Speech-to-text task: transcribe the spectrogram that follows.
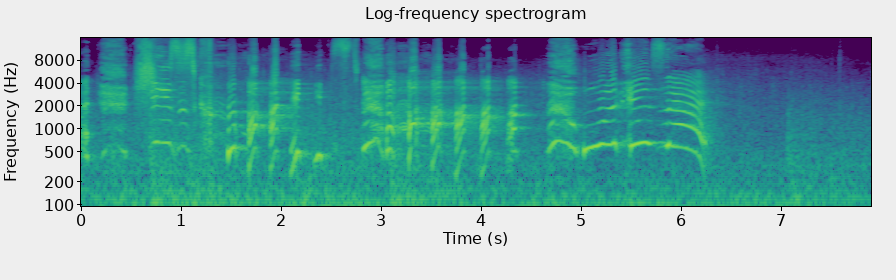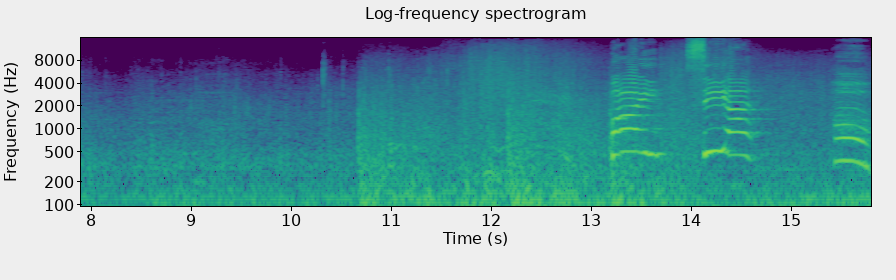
Jesus Christ! what is that? Bye! See ya! Oh.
